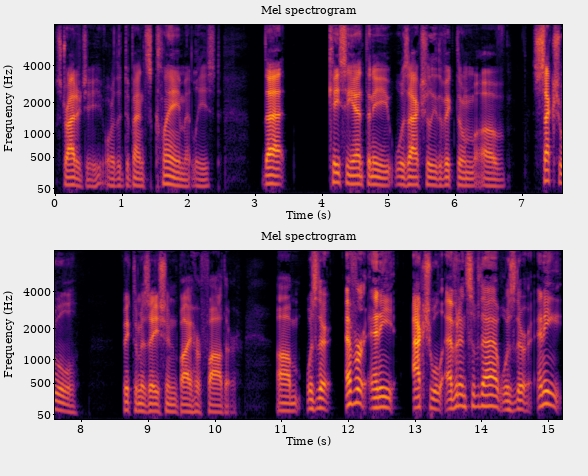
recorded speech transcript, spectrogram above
strategy, or the defense claim at least, that Casey Anthony was actually the victim of sexual victimization by her father. Um, was there ever any actual evidence of that? Was there any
